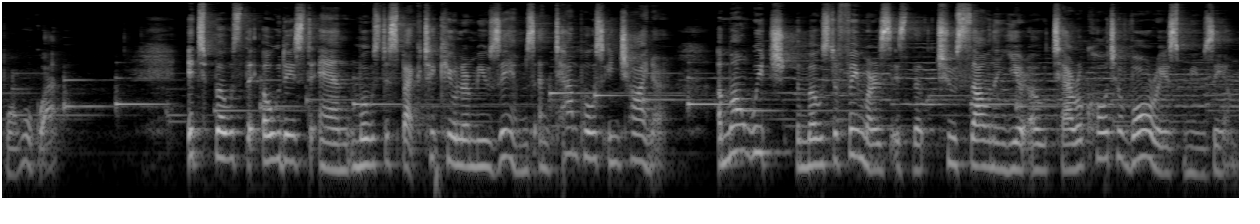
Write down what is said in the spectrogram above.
博物馆。It boasts the oldest and most spectacular museums and temples in China among which the most famous is the 2,000 year old Terracotta Warriors Museum.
